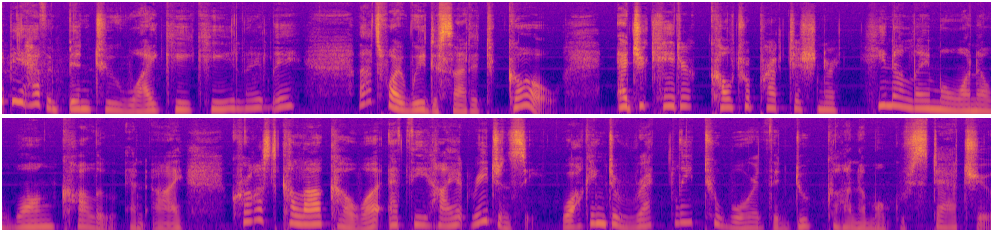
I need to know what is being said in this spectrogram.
Maybe you haven't been to Waikiki lately. That's why we decided to go. Educator, cultural practitioner Hinaleimoana Wong Kalu and I crossed Kalakaua at the Hyatt Regency, walking directly toward the Duke Kahanamoku statue.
